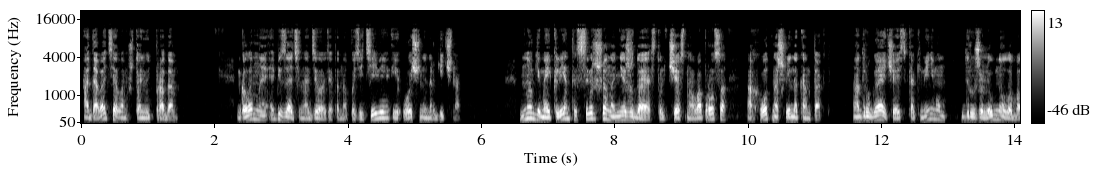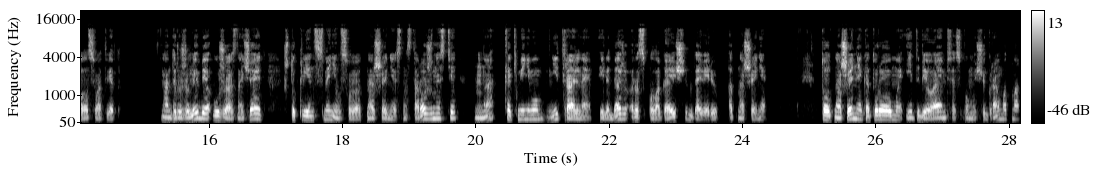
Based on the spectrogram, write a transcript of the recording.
А давайте я вам что-нибудь продам. Главное обязательно делать это на позитиве и очень энергично. Многие мои клиенты, совершенно не ожидая столь честного вопроса, охотно шли на контакт, а другая часть, как минимум, дружелюбно улыбалась в ответ. А дружелюбие уже означает, что клиент сменил свое отношение с настороженности на, как минимум, нейтральное или даже располагающее к доверию отношение. То отношение, которого мы и добиваемся с помощью грамотно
